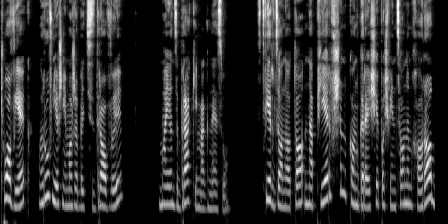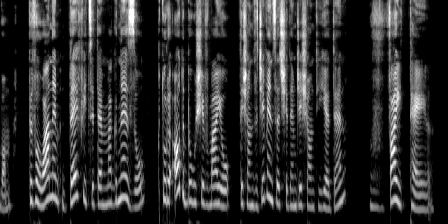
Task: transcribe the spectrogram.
Człowiek również nie może być zdrowy, mając braki magnezu. Stwierdzono to na pierwszym kongresie poświęconym chorobom wywołanym deficytem magnezu, który odbył się w maju 1971 w Whitetail.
